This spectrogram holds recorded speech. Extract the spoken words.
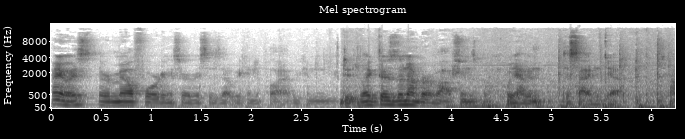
Anyways, there are mail forwarding services that we can apply. We can do like there's a number of options, but we haven't decided yet. So,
